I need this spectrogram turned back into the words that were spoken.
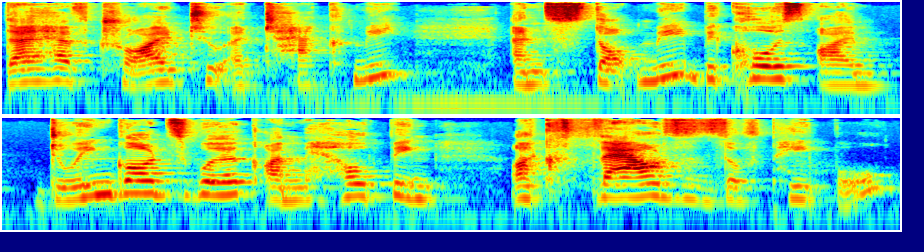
they have tried to attack me and stop me because I'm doing God's work, I'm helping like thousands of people.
